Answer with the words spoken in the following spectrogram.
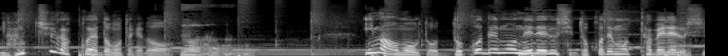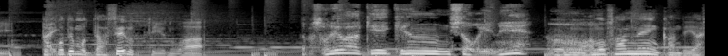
なんちゅう学校やと思ったけど今思うとどこでも寝れるしどこでも食べれるしどはい。こでも出せるっていうのは、だからそれは経験した方がいいね。ううんあの3年間で養っ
